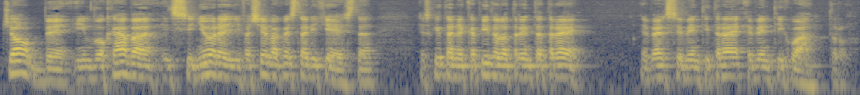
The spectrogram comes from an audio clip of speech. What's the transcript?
Giobbe invocava il Signore e gli faceva questa richiesta. È scritta nel capitolo 33, versi 23 e 24.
